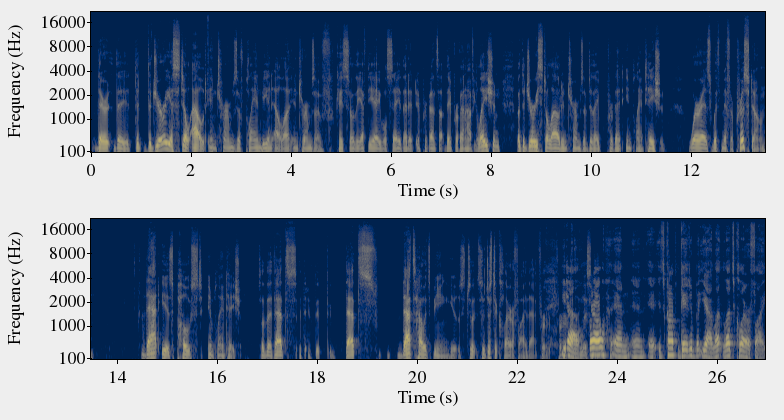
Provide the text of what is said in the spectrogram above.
there, the, the the jury is still out in terms of Plan B and Ella. In terms of okay, so the FDA will say that it, it prevents they prevent ovulation, but the jury's still out in terms of do they prevent implantation. Whereas with mifepristone, that is post implantation. So that that's that's that's how it's being used. So, so just to clarify that for, for yeah, well, and and it's complicated, but yeah, let, us clarify.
